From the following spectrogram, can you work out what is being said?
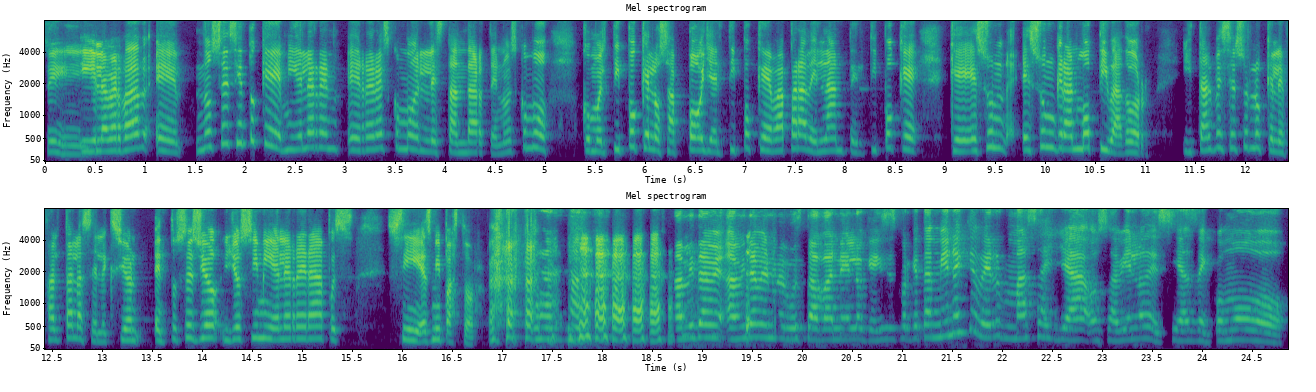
Sí, y la verdad, eh, no sé, siento que Miguel Herrera es como el estandarte, ¿no? Es como, como el tipo que los apoya, el tipo que va para adelante, el tipo que, que es, un, es un gran motivador. Y tal vez eso es lo que le falta a la selección. Entonces yo, yo sí, Miguel Herrera, pues sí, es mi pastor. a, mí también, a mí también me gustaba, Nel, lo que dices, porque también hay que ver más allá, o sea, bien lo decías, de cómo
